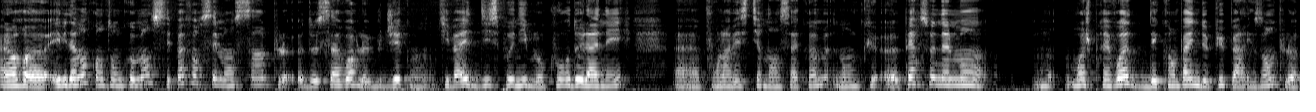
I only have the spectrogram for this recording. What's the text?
Alors euh, évidemment quand on commence, c'est pas forcément simple de savoir le budget qui va être disponible au cours de l'année euh, pour l'investir dans sa com. Donc euh, personnellement, moi, je prévois des campagnes de pub, par exemple,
